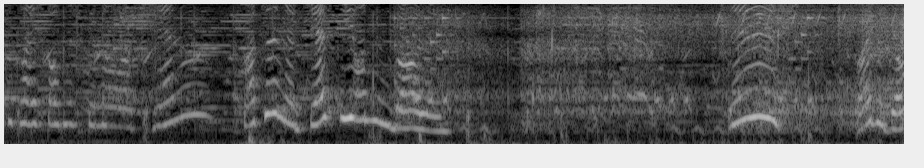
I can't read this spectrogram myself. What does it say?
Warte, kann ich gerade nicht genau erkennen. Warte, eine Jessie und ein Barley. Ich. Beide down.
